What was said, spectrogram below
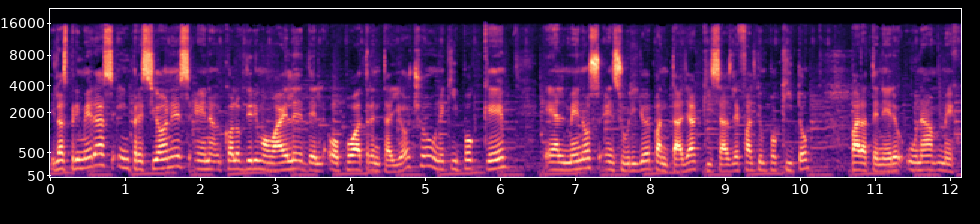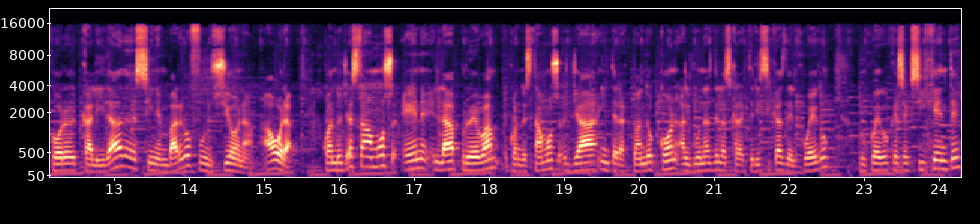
Y las primeras impresiones en Call of Duty Mobile del Oppo A38, un equipo que eh, al menos en su brillo de pantalla quizás le falte un poquito para tener una mejor calidad, sin embargo funciona. Ahora, cuando ya estábamos en la prueba, cuando estamos ya interactuando con algunas de las características del juego, un juego que es exigente,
